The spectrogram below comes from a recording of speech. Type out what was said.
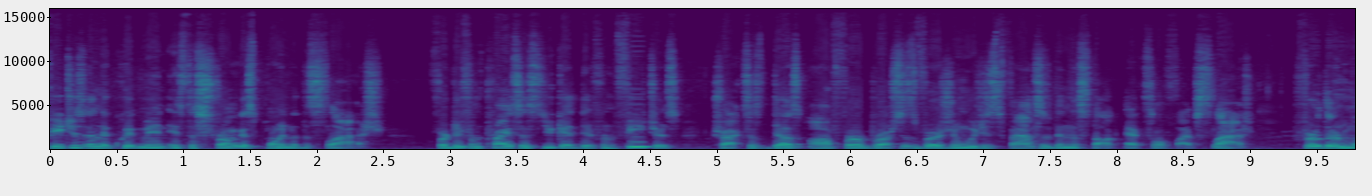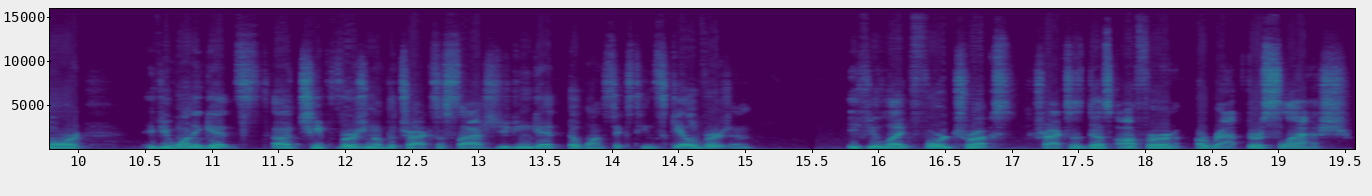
Features and equipment is the strongest point of the Slash. For different prices, you get different features. Traxxas does offer a brushless version which is faster than the stock XL5 Slash. Furthermore, if you want to get a cheap version of the Traxxas Slash, you can get the 116 scale version. If you like Ford trucks, Traxxas does offer a Raptor Slash.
